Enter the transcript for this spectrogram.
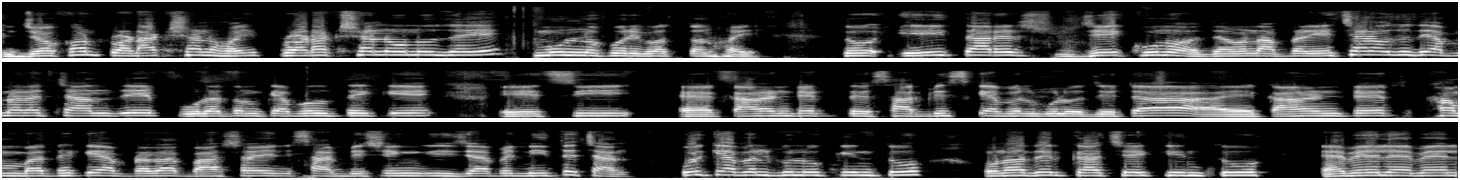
যখন প্রোডাকশন হয় প্রোডাকশন অনুযায়ী মূল্য পরিবর্তন হয়। তো এই তারের যে কোনো যেমন আপনার, এছাড়াও যদি আপনারা চান যে পুরাতন কেবল থেকে এসি কারেন্টের সার্ভিস কেবলগুলো, যেটা কারেন্টের খাম্বা থেকে আপনারা বাসায় সার্ভিসিং হিসাবে নিতে চান, ওই কেবলগুলো কিন্তু ওনাদের কাছে কিন্তু অ্যাভেলেবেল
